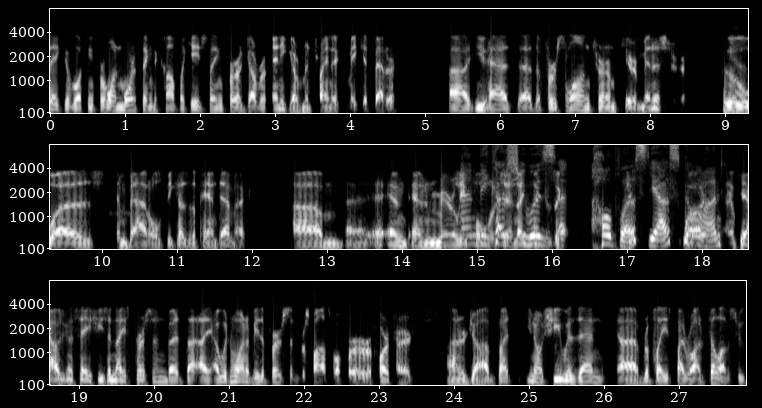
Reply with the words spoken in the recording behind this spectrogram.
sake of looking for one more thing that complicates things for a government, any government trying to make it better. Uh, you had uh, the first long term care minister who yeah. was embattled because of the pandemic. Um, uh, and and Merrilee and Fullerton, because she was, was a, uh, hopeless. Yes, go well, on. Okay, I was going to say she's a nice person, but I, I wouldn't want to be the person responsible for her report card on her job. But you know, she was then uh, replaced by Rod Phillips, who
